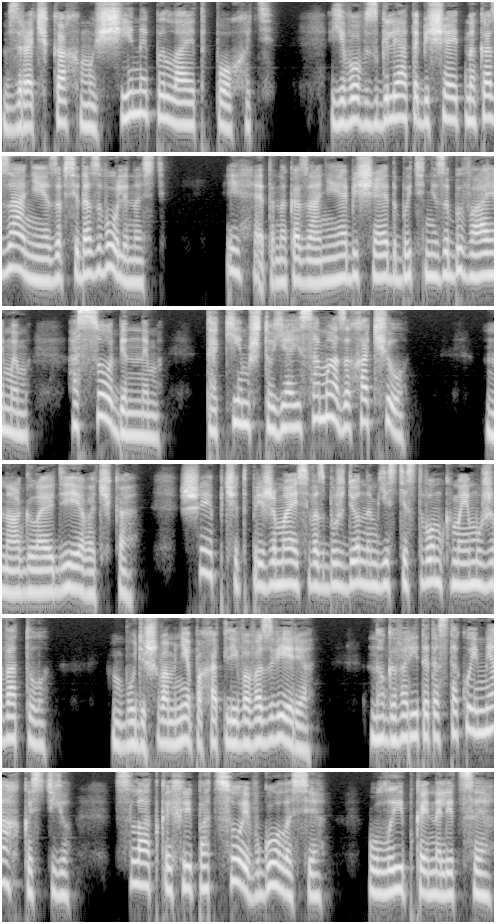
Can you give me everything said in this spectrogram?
В зрачках мужчины пылает похоть. Его взгляд обещает наказание за вседозволенность. И это наказание обещает быть незабываемым, особенным, таким, что я и сама захочу. «Наглая девочка», шепчет, прижимаясь возбужденным естеством к моему животу. «Будешь во мне похотливого зверя». Но говорит это с такой мягкостью, сладкой хрипотцой в голосе, улыбкой на лице,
